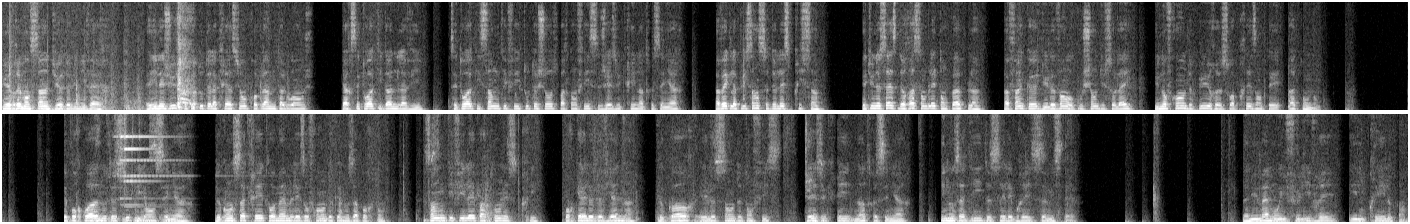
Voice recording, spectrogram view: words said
Tu es vraiment saint, Dieu de l'univers, et il est juste que toute la création proclame ta louange, car c'est toi qui donnes la vie, c'est toi qui sanctifies toutes choses par ton Fils Jésus-Christ notre Seigneur, avec la puissance de l'Esprit Saint. Et tu ne cesses de rassembler ton peuple, afin que, du levant au couchant du soleil, une offrande pure soit présentée à ton nom. C'est pourquoi nous te supplions, Seigneur, de consacrer toi-même les offrandes que nous apportons. Sanctifie-les par ton esprit, pour qu'elles deviennent le corps et le sang de ton Fils, Jésus-Christ notre Seigneur, qui nous a dit de célébrer ce mystère. La nuit même où il fut livré, il prit le pain.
